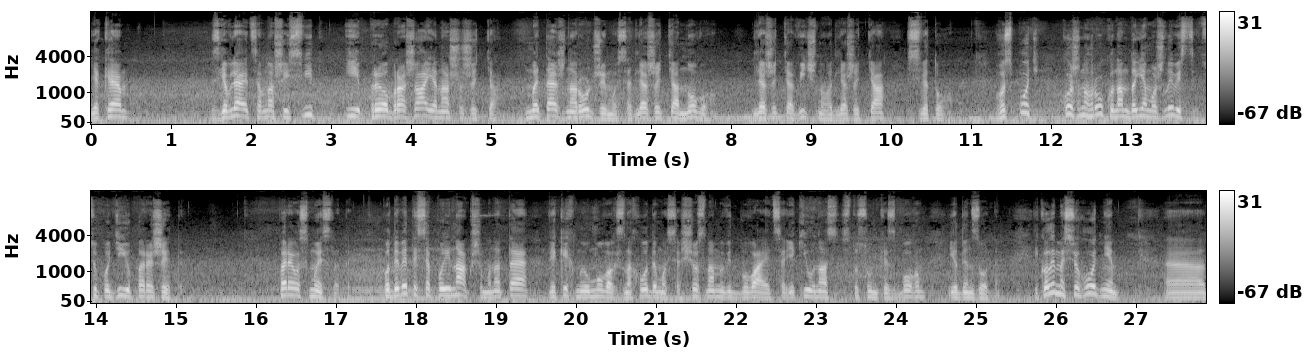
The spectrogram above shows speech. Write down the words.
яке з'являється в наш світ і преображає наше життя. Ми теж народжуємося для життя нового, для життя вічного, для життя святого. Господь кожного року нам дає можливість цю подію пережити, переосмислити, подивитися по-інакшому на те, в яких ми умовах знаходимося, що з нами відбувається, які у нас стосунки з Богом і один з одним. І коли ми сьогодні е,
